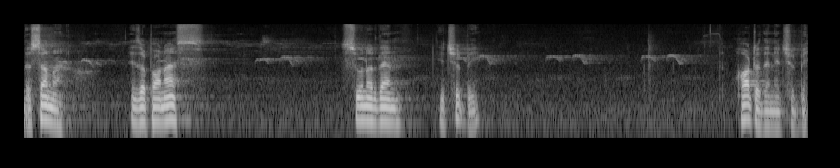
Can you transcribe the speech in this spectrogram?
The summer is upon us sooner than it should be, hotter than it should be.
